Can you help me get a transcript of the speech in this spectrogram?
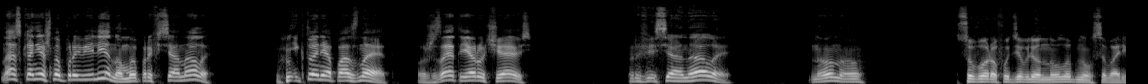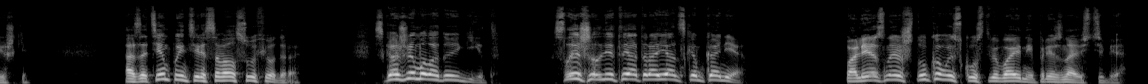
Нас, конечно, провели, но мы профессионалы. Никто не опознает. Уж за это я ручаюсь. — Профессионалы? Ну-ну. Суворов удивленно улыбнулся воришке. А затем поинтересовался у Федора. — Скажи, молодой гид, слышал ли ты о троянском коне? Полезная штука в искусстве войны, признаюсь тебе.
